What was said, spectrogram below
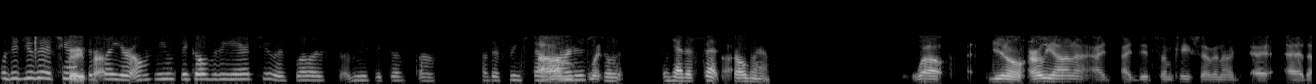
Well, did you get a chance Very to proud. play your own music over the air too, as well as uh, music of of other freestyle Um, artists? when- or we had a set Uh, program. Well, you know, early on, I I did some K7 at, at uh,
